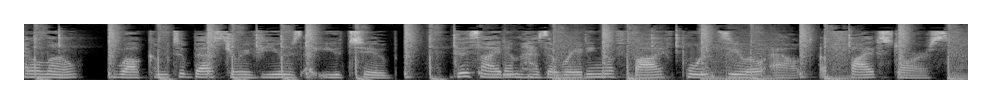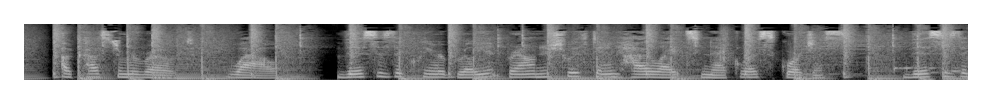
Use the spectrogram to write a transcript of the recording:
Hello, welcome to Best Reviews at YouTube. This item has a rating of 5.0 out of 5 stars. A customer wrote, Wow! This is a clear brilliant brownish with tan highlights necklace gorgeous. This is a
